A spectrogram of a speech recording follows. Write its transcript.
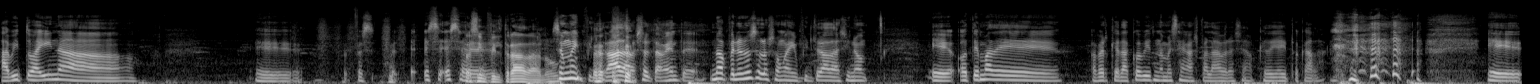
habito aí na Eh, pues, ese, ese, Estás infiltrada, non? Son unha infiltrada, exactamente. No, pero non só son unha infiltrada, sino eh, o tema de... A ver, que da COVID non me sen as palabras, xa, quedei aí tocada. eh,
